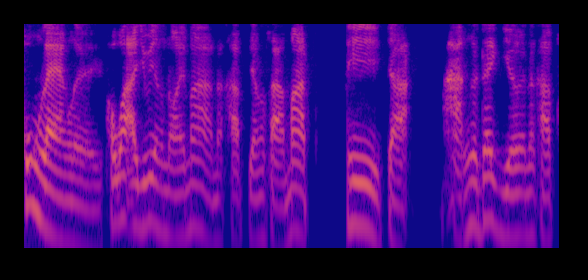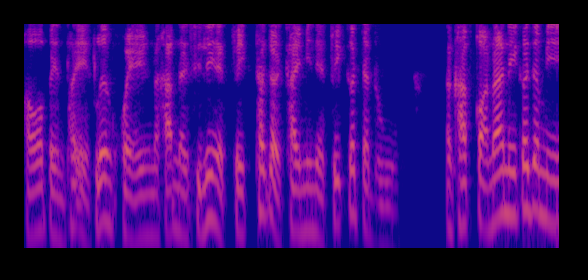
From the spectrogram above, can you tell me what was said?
พุ่งแรงเลย เพราะว่าอายุยังน้อยมากนะครับ ยังสามารถที่จะหาเงินได้เยอะนะครับเขาเป็นพระเอกเรื่องเคว้งนะครับในซีรีส์ Netflix ถ้าเกิดใครมี Netflix ก็จะดูนะครับ ก่อนหน้านี้ก็จะมี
